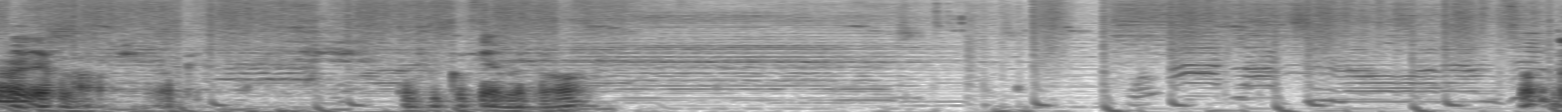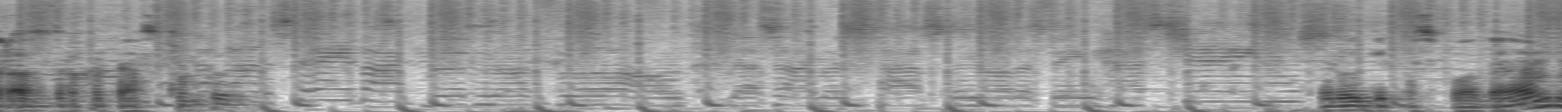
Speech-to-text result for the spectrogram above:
No nie wlała się, okej. To wykopiemy to. No, od razu trochę piasku. Rudy pod spodem.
